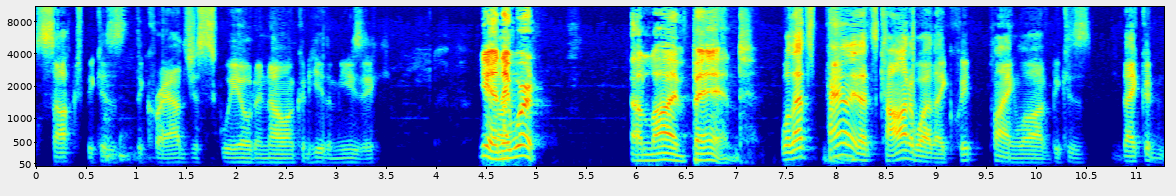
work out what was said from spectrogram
sucked because the crowds just squealed and no one could hear the music. Yeah, and they weren't a live band. Well, that's apparently that's kind of why they quit playing live because they could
